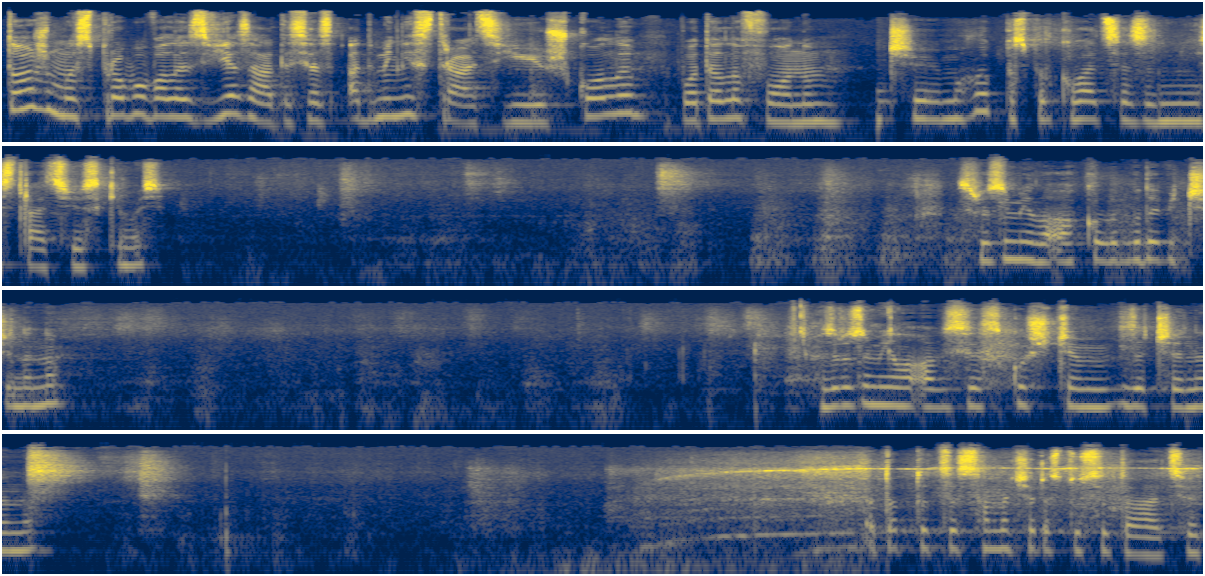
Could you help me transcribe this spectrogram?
Тож ми спробували зв'язатися з адміністрацією школи по телефону. Чи могли б поспілкуватися з адміністрацією з кимось? Зрозуміло, а коли буде відчинено? Зрозуміло, а в зв'язку з чим зачинено? Тобто це саме через ту ситуацію.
